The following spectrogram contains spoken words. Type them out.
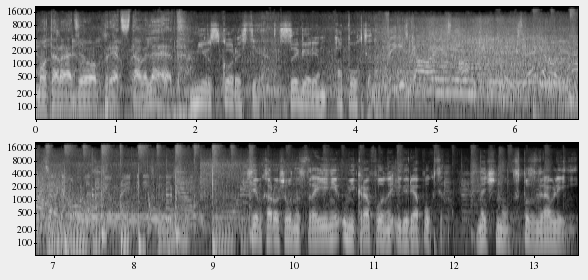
Моторадио представляет Мир скорости с Игорем Апухтиным. Всем хорошего настроения у микрофона Игоря Апухтина. Начну с поздравлений.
